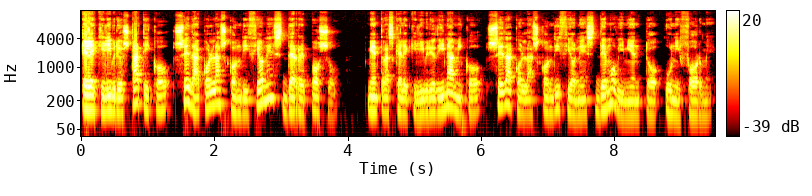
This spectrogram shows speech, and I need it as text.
El equilibrio estático se da con las condiciones de reposo, mientras que el equilibrio dinámico se da con las condiciones de movimiento uniforme.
